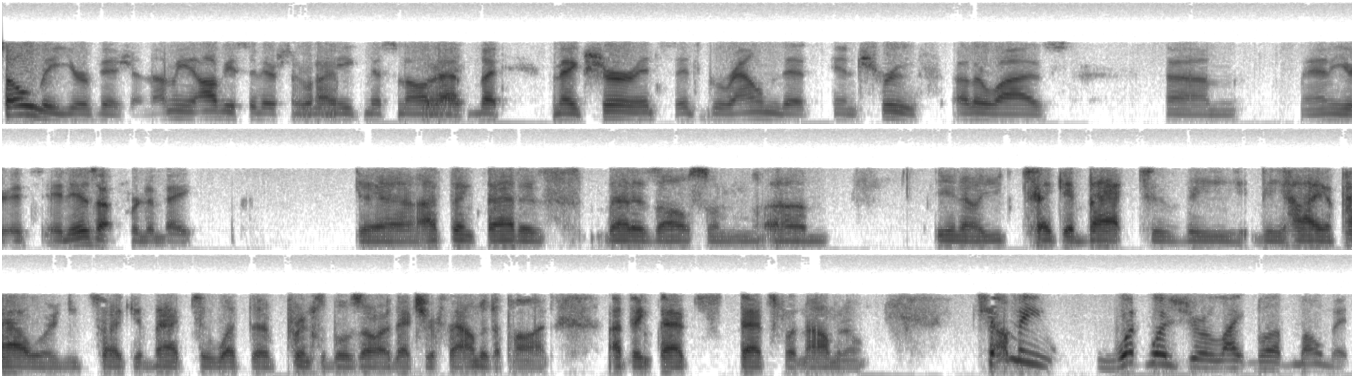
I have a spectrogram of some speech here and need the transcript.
solely your vision i mean obviously there's some right. uniqueness and all right. that but make sure it's it's grounded in truth otherwise um, man, you're, it's it is up for debate. Yeah, I think that is that is awesome. Um, you know, you take it back to the the higher power, and you take it back to what the principles are that you're founded upon. I think that's that's phenomenal. Tell me, what was your light bulb moment,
